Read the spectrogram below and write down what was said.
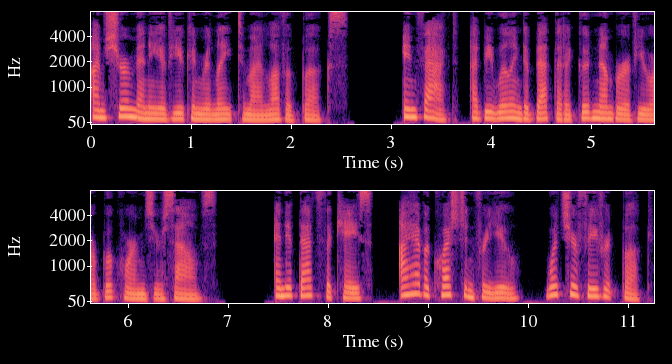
I'm sure many of you can relate to my love of books. In fact, I'd be willing to bet that a good number of you are bookworms yourselves. And if that's the case, I have a question for you What's your favorite book?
